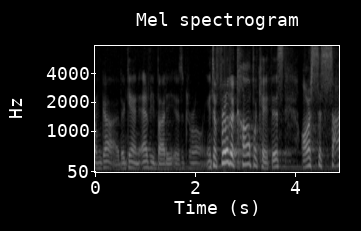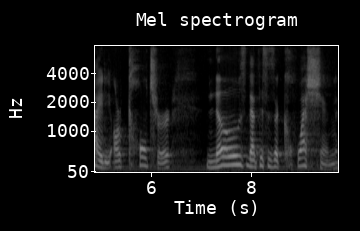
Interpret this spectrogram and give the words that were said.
from God. Again, everybody is growing. And to further complicate this, our society, our culture knows that this is a question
